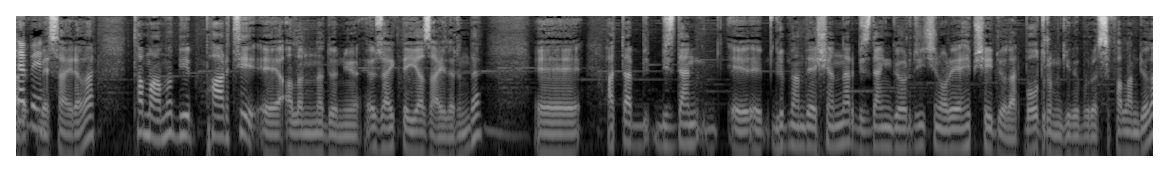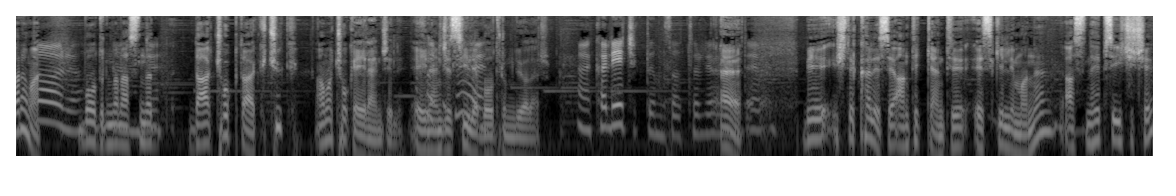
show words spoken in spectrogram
Tabii, tabii. vesaire var. Tamamı bir parti e, alanına dönüyor. Özellikle yaz aylarında. E, hatta bi- bizden e, Lübnan'da yaşayanlar bizden gördüğü için oraya hep şey diyorlar. Bodrum gibi burası falan diyorlar ama Doğru. Bodrum'dan aslında Bence. daha çok daha küçük ama çok eğlenceli. Eğlencesiyle. Bodrum diyorlar. Ha, kaleye çıktığımızı hatırlıyorum. Evet. evet. Bir işte kalesi, antik kenti, eski limanı aslında hepsi iç içe.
